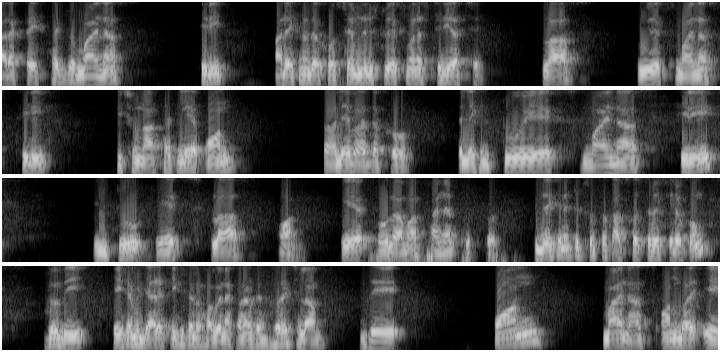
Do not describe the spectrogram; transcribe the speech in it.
আর একটা এক্স থাকবে মাইনাস থ্রি আর এখানে দেখো সেম জিনিস টু এক্স মাইনাস থ্রি আছে। Plus two x minus three কিছু না থাকলে অন তাহলে এবার দেখো, তাহলে এখানে two x minus three into x plus one এ হলো আমার ফাইনাল উত্তর। কিন্তু এখানে একটু ছোট্ট কাজ করতে হবে কীরকম, যদি এইটা আমি ডাইরেক্ট লিখে দিলে হবে না, কারণ আমি এটা ধরেছিলাম যে one minus one by a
